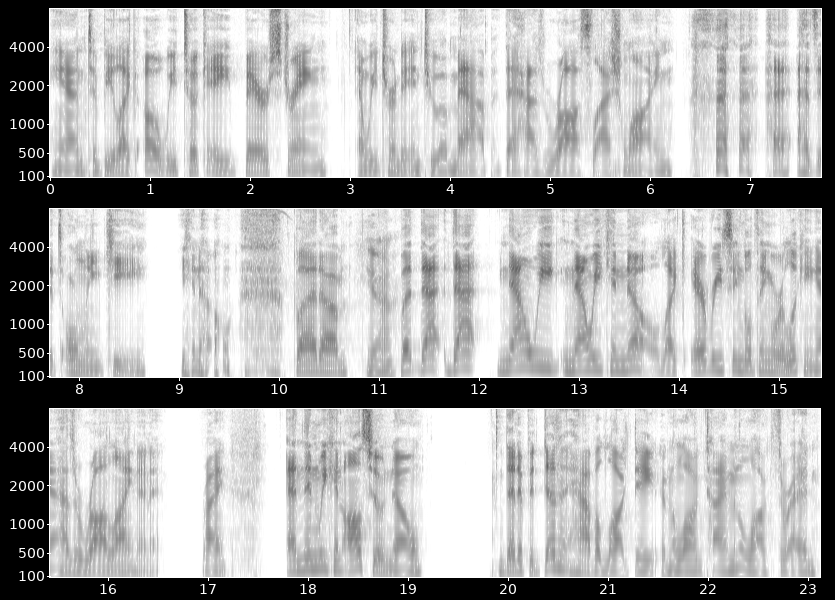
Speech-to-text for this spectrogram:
hand to be like, oh, we took a bare string and we turned it into a map that has raw slash line as its only key, you know. But um, Yeah. but that that now we now we can know like every single thing we're looking at has a raw line in it, right? And then we can also know that if it doesn't have a log date and a log time and a log thread,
